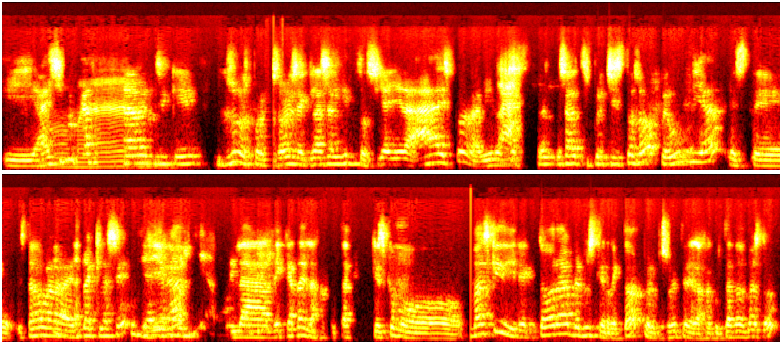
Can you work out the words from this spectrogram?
Y ahí sí No un caso man. grave, no sé qué. Incluso los profesores de clase, alguien tosía y era, ah, es coronavirus. O sea, súper chistoso, pero un día este, estaba en una clase y Ya llega la decana de la facultad, que es como más que directora, menos que rector, pero pues de la facultad nada más, ¿no?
